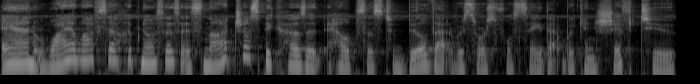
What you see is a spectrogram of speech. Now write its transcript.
And why I love self hypnosis is not just because it helps us to build that resourceful state that we can shift to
